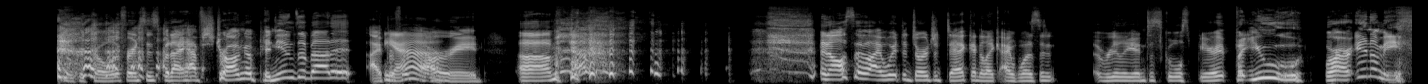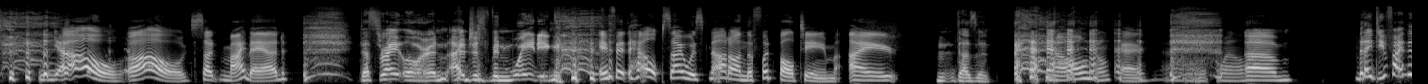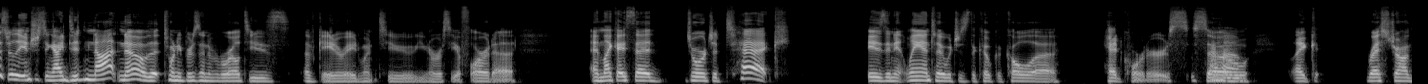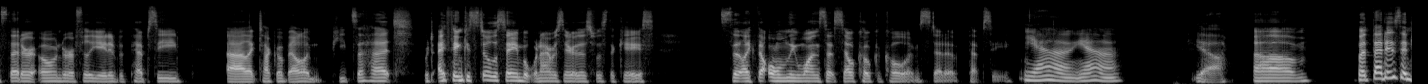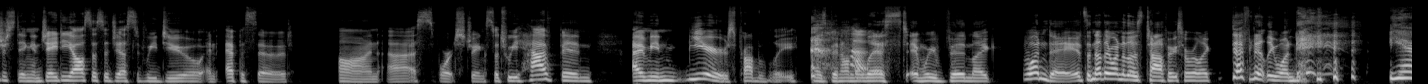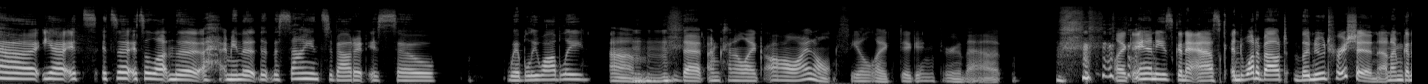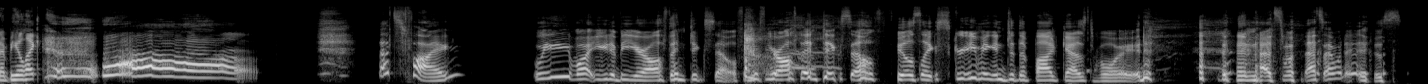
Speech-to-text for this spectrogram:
Coca Cola, for instance, but I have strong opinions about it. I prefer Yeah. Powerade. Um, and also, I went to Georgia Tech, and like I wasn't really into school spirit, but you were our enemies. oh, oh, so my bad. That's right, Lauren. I've just been waiting. If it helps, I was not on the football team. I Doesn't. no, okay, right, well, Um, but I do find this really interesting. I did not know that 20% of royalties of Gatorade went to University of Florida. And like I said, Georgia Tech is in Atlanta, which is the Coca-Cola headquarters. So Uh-huh. like restaurants that are owned or affiliated with Pepsi, uh, like Taco Bell and Pizza Hut, which I think is still the same, but when I was there, this was the case. So like the only ones that sell Coca-Cola instead of Pepsi. yeah, yeah. Yeah. Um, but that is interesting. And JD also suggested we do an episode on uh, sports drinks, which we have been, I mean, years probably has been on the list. And we've been like, one day. It's another one of those topics where we're like, definitely one day. Yeah, yeah, it's it's a it's a lot in the I mean the the, the science about it is so wibbly wobbly um Mhm. that I'm kind of like, "Oh, I don't feel like digging through that." like Annie's going to ask, "And what about the nutrition?" And I'm going to be like, "Ah." That's fine. We want you to be your authentic self. And if your authentic self feels like screaming into the podcast void, then that's what that's how it is.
